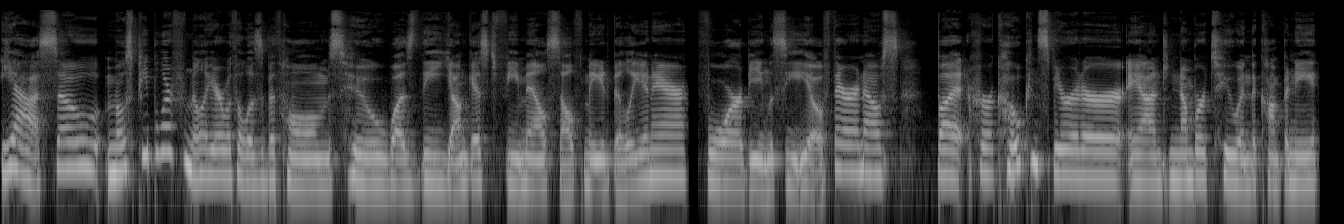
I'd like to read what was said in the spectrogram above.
Yeah, so most people are familiar with Elizabeth Holmes, who was the youngest female self made billionaire for being the CEO of Theranos. But her co conspirator and number two in the company,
